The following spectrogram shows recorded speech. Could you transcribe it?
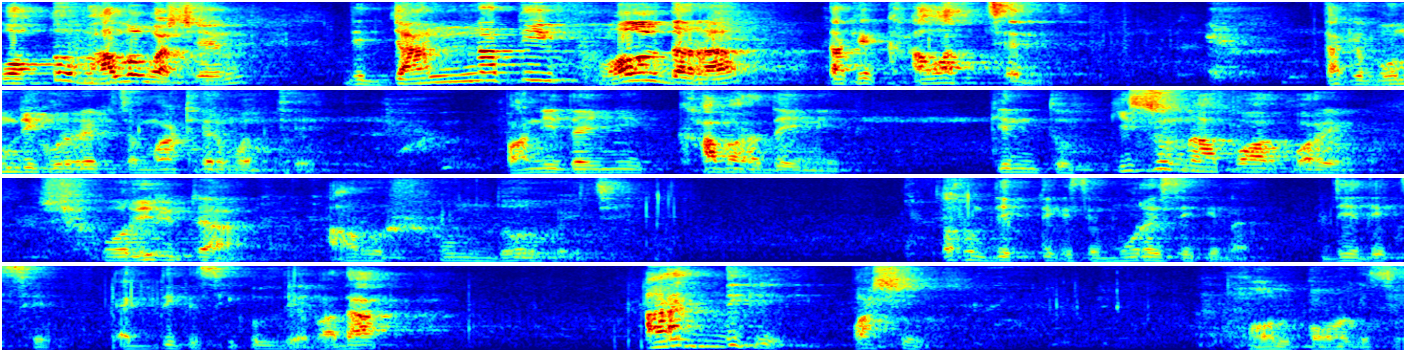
কত ভালোবাসেন যে জান্নাতি ফল দ্বারা তাকে খাওয়াচ্ছেন। তাকে বন্দি করে রেখেছে মাঠের মধ্যে। পানি দেয়নি, খাবার দেয়নি। কিন্তু কিছু না পাওয়ার পরে শরীরটা আরও সুন্দর হয়েছে। তখন দেখতে গেছে, মরেছে কিনা। যে দেখছে, একদিকে শিকল দিয়ে বাঁধা, আরেকদিকে পাশে ফল পাওয়া গেছে।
